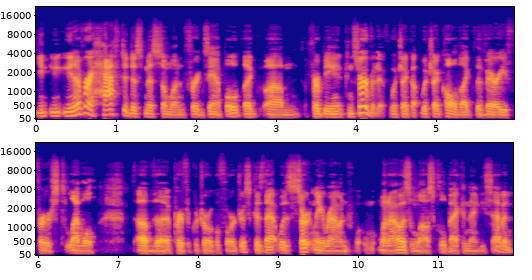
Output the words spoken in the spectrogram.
You, you never have to dismiss someone, for example, like um, for being a conservative, which I which I called like the very first level of the perfect rhetorical fortress, because that was certainly around when I was in law school back in '97.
